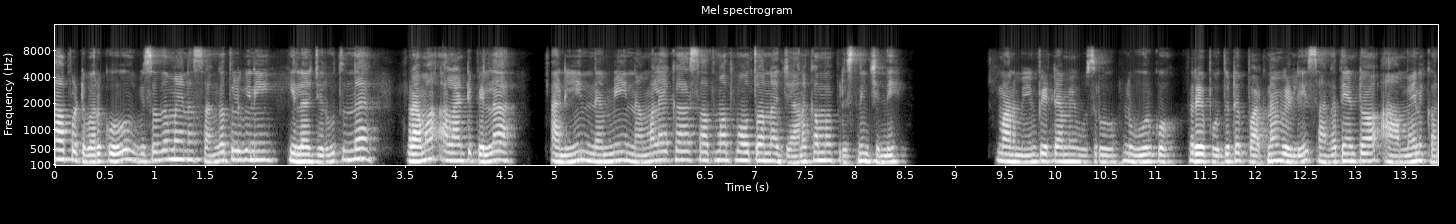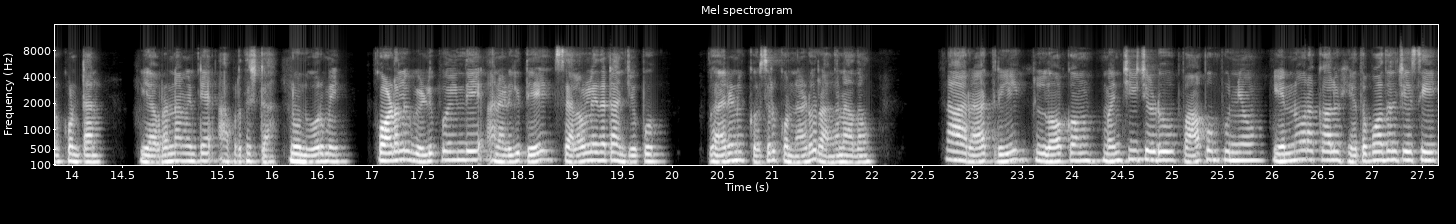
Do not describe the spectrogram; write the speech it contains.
అప్పటి వరకు విశదమైన సంగతులు విని ఇలా జరుగుతుందా? రమ అలాంటి పిల్ల అని నమ్మి నమ్మలేక సతమతమవుతోన్న జానకమ్మ ప్రశ్నించింది. మనం ఏం పెట్టామే ఉసురు? నువ్వు ఊరుకో. రేపు పొద్దుట పట్నం వెళ్ళి సంగతేంటో ఆ అమ్మాయిని కనుక్కుంటాను. ఎవరన్నా వింటే అప్రతిష్ట నువ్వు నోరుమై. కోడలు వెళ్ళిపోయింది అని అడిగితే సెలవు లేదట అని చెప్పు. భార్యను కసురుకున్నాడు రంగనాథం. ఆ రాత్రి లోకం మంచి చెడు పాపం పుణ్యం ఎన్నో రకాలు హితబోధలు చేసి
